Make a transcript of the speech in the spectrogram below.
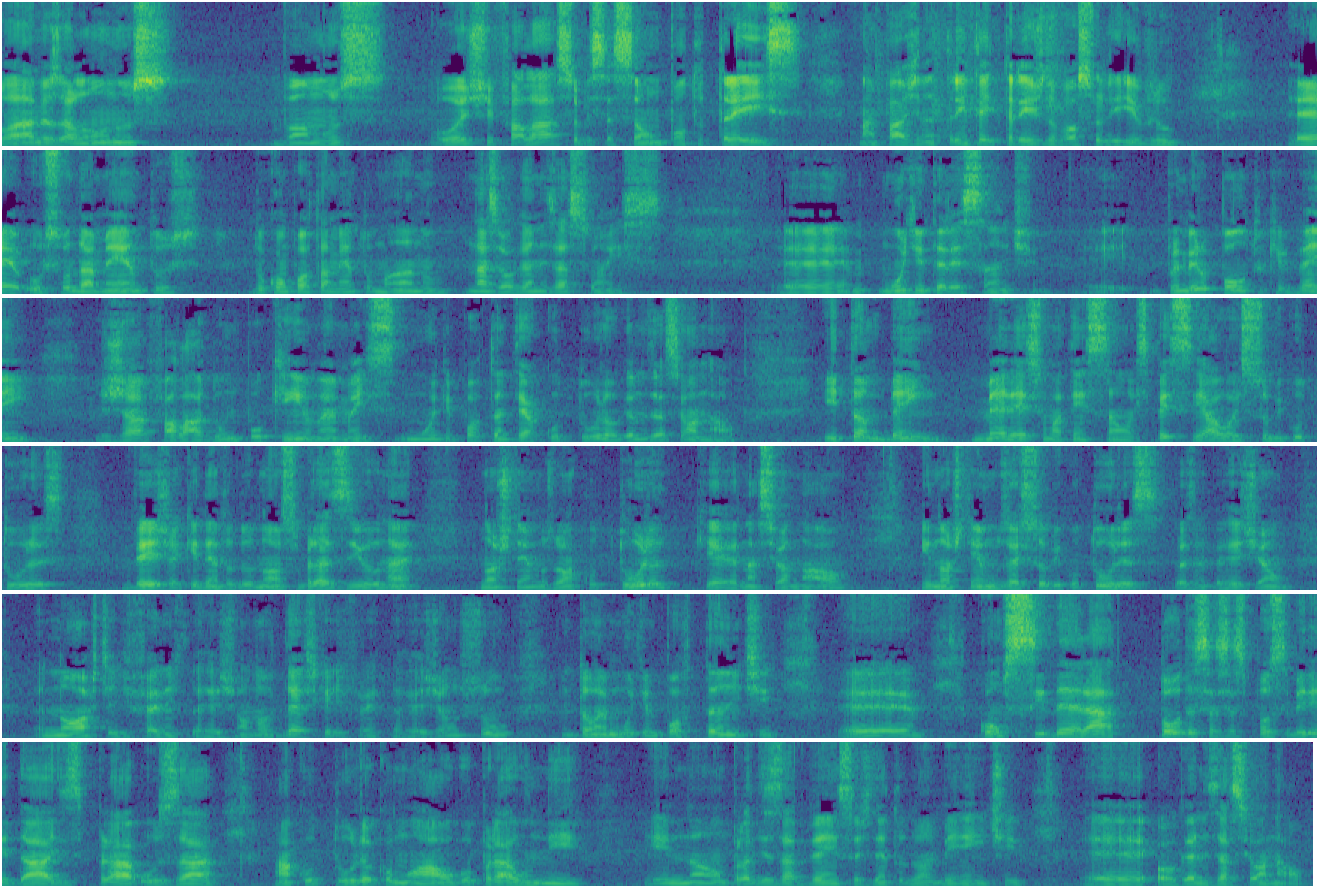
Olá, meus alunos. Vamos hoje falar sobre a seção 1.3, na página 33 do vosso livro, é, os fundamentos do comportamento humano nas organizações. É muito interessante. O primeiro ponto que vem, já falado um pouquinho, né, mas muito importante, é a cultura organizacional. E também merece uma atenção especial às subculturas. Veja que dentro do nosso Brasil, né, nós temos uma cultura que é nacional e nós temos as subculturas, por exemplo, a região norte é diferente da região nordeste, que é diferente da região sul. Então é muito importante é, considerar todas essas possibilidades para usar a cultura como algo para unir e não para desavenças dentro do ambiente é, organizacional.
